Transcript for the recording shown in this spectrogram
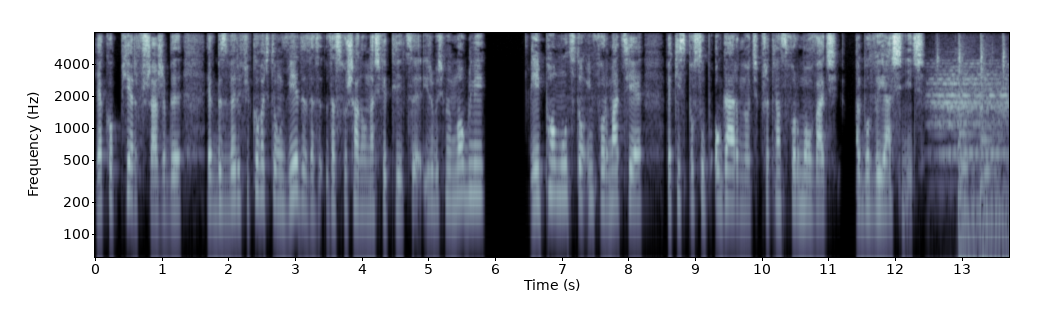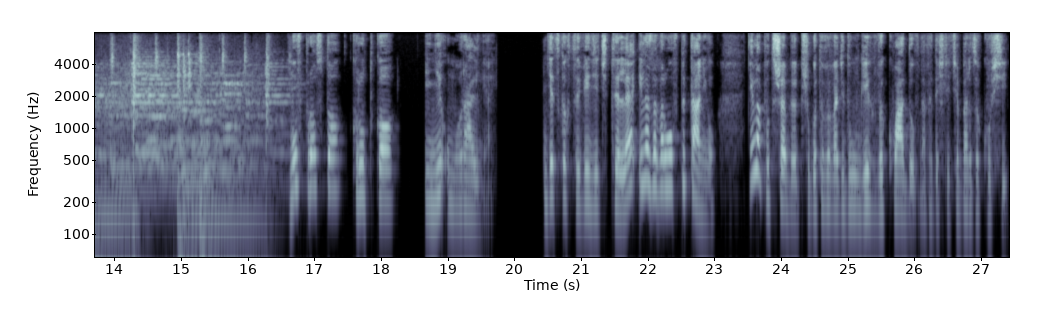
jako pierwsza, żeby jakby zweryfikować tą wiedzę zasłyszaną na świetlicy i żebyśmy mogli jej pomóc tą informację w jakiś sposób ogarnąć, przetransformować albo wyjaśnić. Mów prosto, krótko i nie umoralniaj. Dziecko chce wiedzieć tyle, ile zawarło w pytaniu. Nie ma potrzeby przygotowywać długich wykładów, nawet jeśli cię bardzo kusi.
